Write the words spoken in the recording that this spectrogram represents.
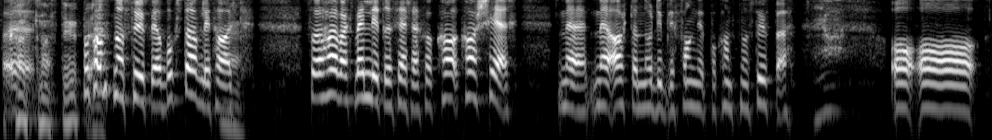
På kanten av stupet? På kanten av stupet, ja, Bokstavelig talt. Ja. Så jeg har vært veldig interessert i hva, hva skjer med, med arter når de blir fanget på kanten av stupet. Ja. Og, og,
